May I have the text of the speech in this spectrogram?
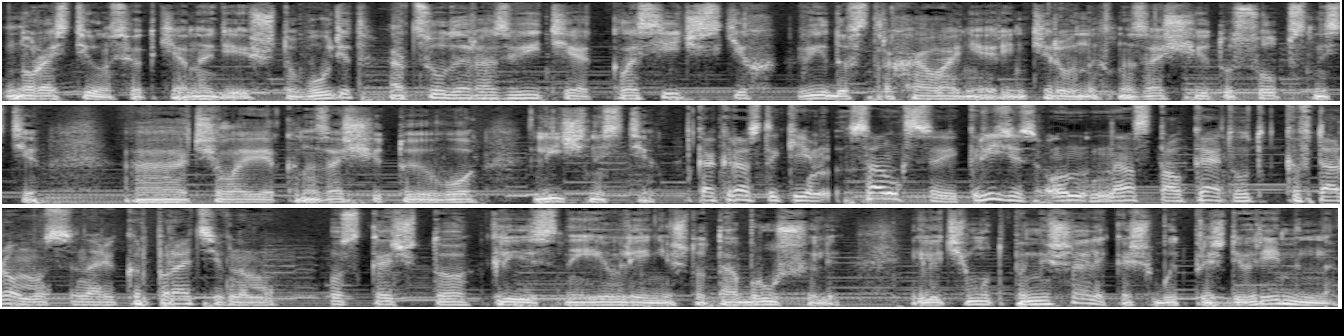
Но расти он все-таки, я надеюсь, что будет. Отсюда развитие классических видов страхования, ориентированных на защиту собственности э, человека, на защиту его личности. Как раз-таки санкции, кризис, он нас толкает вот ко второму сценарию, корпоративному. Сказать, что кризисные явления что-то обрушили или чему-то помешали, конечно, будет преждевременно.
